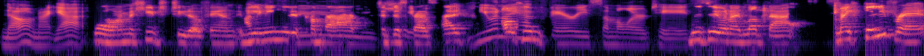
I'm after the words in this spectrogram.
No, not yet. Well, I'm a huge Cheeto fan. If I'm you need me to come back to Cheeto discuss, I You and I Also- have very similar tastes. we do, and I love that. My favorite,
